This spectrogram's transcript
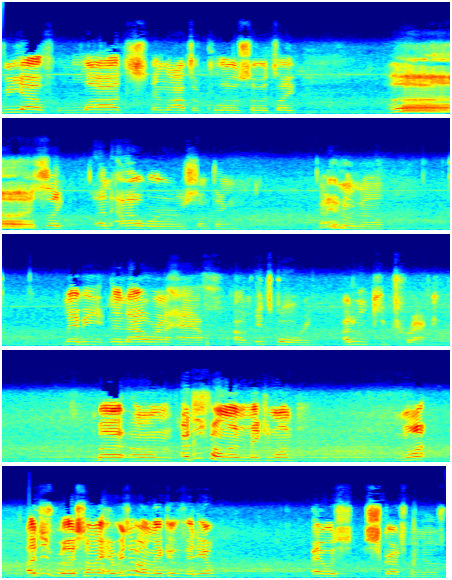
we have lots and lots of clothes, so it's like, uh, it's like an hour or something. I don't know. Maybe an hour and a half. Um, it's boring. I don't keep track. But um, I just felt like making one. You know what? I just realized something. Every time I make a video, I always scratch my nose.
